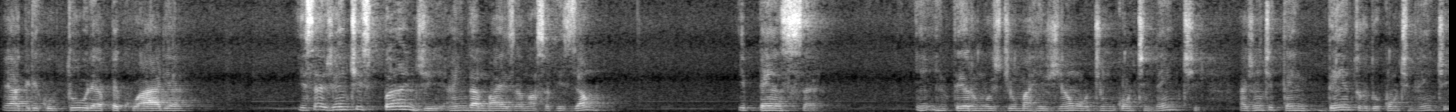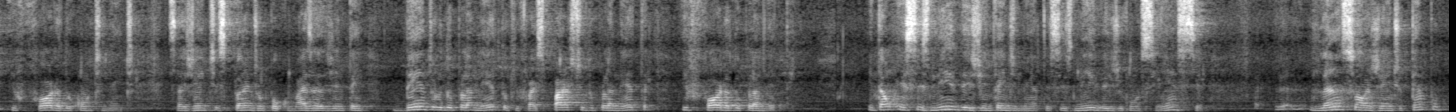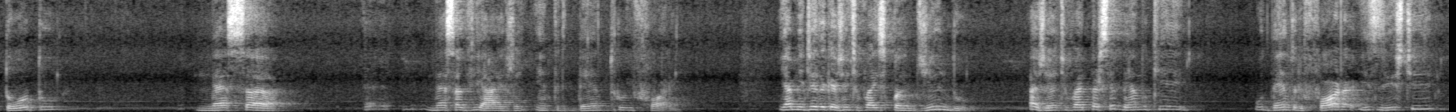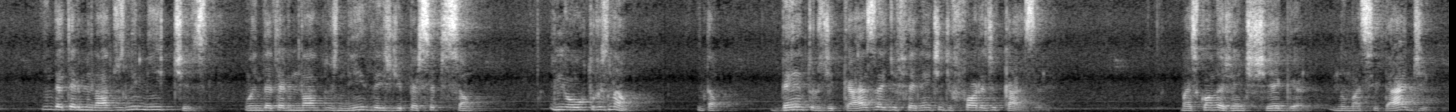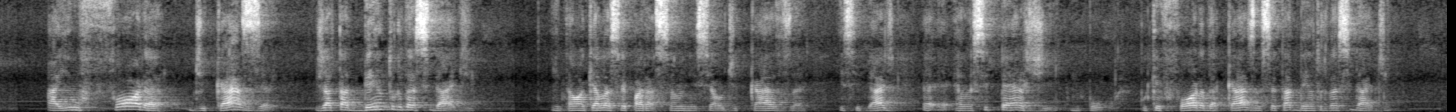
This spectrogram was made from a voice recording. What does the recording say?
é a agricultura, é a pecuária. E se a gente expande ainda mais a nossa visão e pensa em, em termos de uma região ou de um continente, a gente tem dentro do continente e fora do continente. Se a gente expande um pouco mais, a gente tem dentro do planeta, o que faz parte do planeta, e fora do planeta. Então, esses níveis de entendimento, esses níveis de consciência, lançam a gente o tempo todo nessa, nessa viagem entre dentro e fora. E à medida que a gente vai expandindo, a gente vai percebendo que o dentro e fora existe em determinados limites, ou em determinados níveis de percepção, em outros não. Então, dentro de casa é diferente de fora de casa. Mas quando a gente chega numa cidade, aí o fora de casa já está dentro da cidade. Então aquela separação inicial de casa e cidade, é, é, ela se perde um pouco, porque fora da casa você está dentro da cidade.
